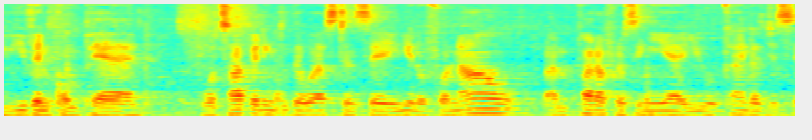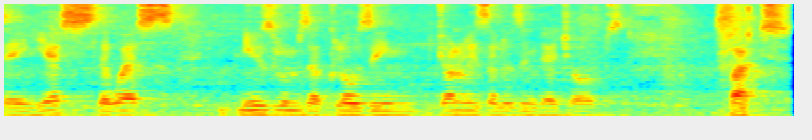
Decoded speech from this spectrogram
you even compared what's happening to the West and saying, you know, for now, I'm paraphrasing here, you were kind of just saying, yes, the West newsrooms are closing, journalists are losing their jobs, but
